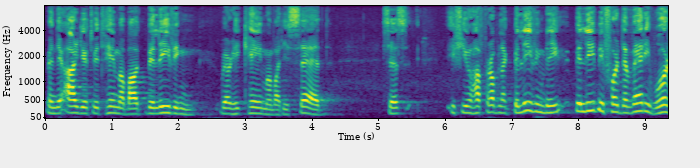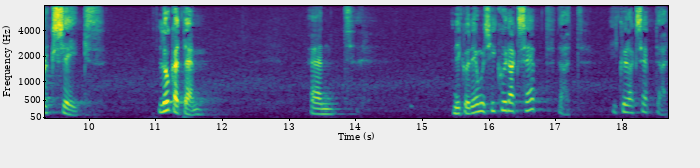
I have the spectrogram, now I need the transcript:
when they argued with him about believing where he came and what he said, says, if you have problem like believing me, believe me for the very work's sake. Look at them. And Nicodemus, he could accept that. He could accept that.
